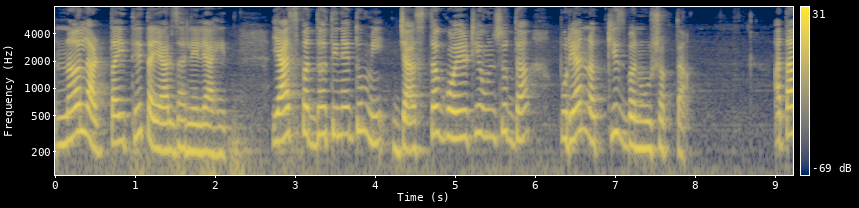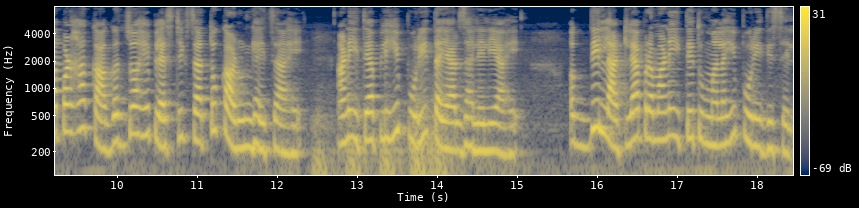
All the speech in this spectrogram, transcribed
न लाटता इथे तयार झालेल्या आहेत. याच पद्धतीने तुम्ही जास्त गोळे ठेवूनसुद्धा पुऱ्या नक्कीच बनवू शकता. आता आपण हा कागद जो आहे प्लॅस्टिकचा तो काढून घ्यायचा आहे आणि इथे आपली ही पुरी तयार झालेली आहे. अगदी लाटल्याप्रमाणे इथे तुम्हाला ही पुरी दिसेल.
